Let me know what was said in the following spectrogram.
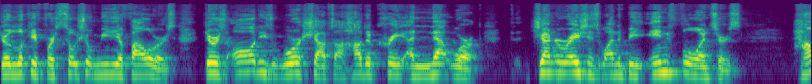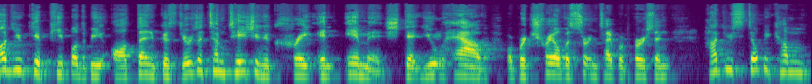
they're looking for social media followers there's all these workshops on how to create a network generations want to be influencers. How do you get people to be authentic? Because there's a temptation to create an image that you have or portrayal of a certain type of person. How do you still become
